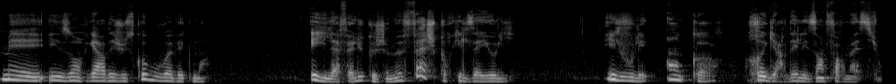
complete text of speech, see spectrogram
Mais ils ont regardé jusqu'au bout avec moi. Et il a fallu que je me fâche pour qu'ils aillent au lit. Ils voulaient encore regarder les informations.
